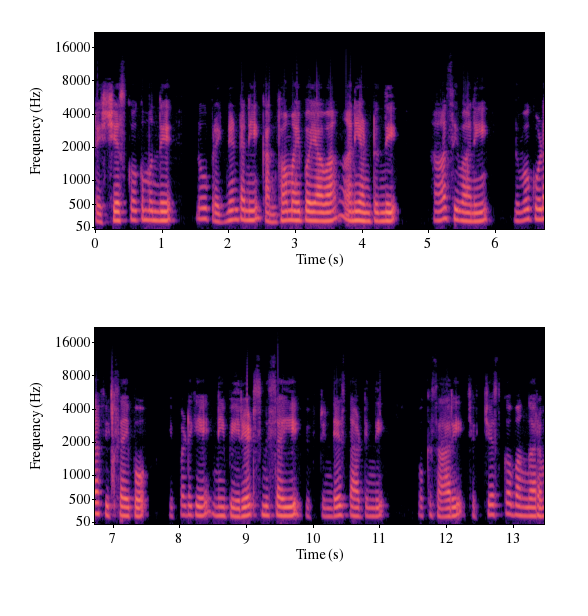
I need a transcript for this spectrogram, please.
టెస్ట్ చేసుకోకముందే నువ్వు ప్రెగ్నెంట్ అని కన్ఫామ్ అయిపోయావా? అని అంటుంది. హా శివాని నువ్వు కూడా ఫిక్స్ అయిపో. ఇప్పటికే నీ పీరియడ్స్ మిస్ అయ్యి ఫిఫ్టీన్ డేస్ దాటింది. ఒకసారి చెక్ చేసుకో బంగారం.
